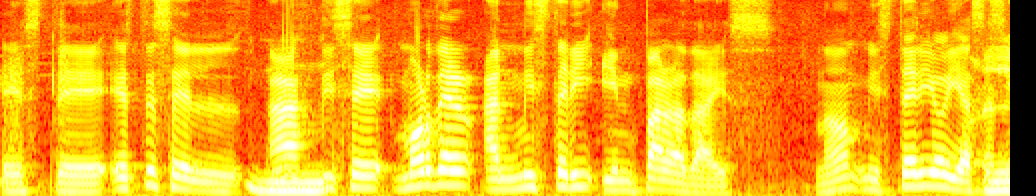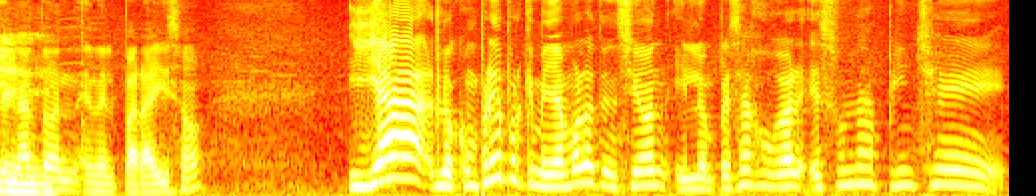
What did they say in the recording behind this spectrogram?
Este, este es el. Ah, mm. dice Murder and Mystery in Paradise. ¿No? Misterio y asesinato en, el paraíso. Y ya lo compré porque me llamó la atención y lo empecé a jugar. Es una pinche...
